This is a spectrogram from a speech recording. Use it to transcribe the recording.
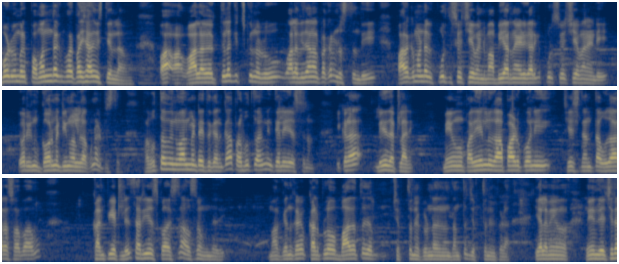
బోర్డు మెంబర్ వందకు పది శాతం ఇస్తే ఏం లాభం? వాళ్ళ వ్యక్తులకు ఇచ్చుకున్నారు. వాళ్ళ విధానాల ప్రకారం నడుస్తుంది. పాలక మండలికి పూర్తి స్వేచ్ఛ ఇవ్వండి. మా బీఆర్ నాయుడు గారికి పూర్తి స్వేచ్ఛ ఇవ్వనండి. ఎవరు ఇన్- గవర్నమెంట్ ఇన్వాల్వ్ కాకుండా నడిపిస్తారు. ప్రభుత్వం ఇన్వాల్వ్మెంట్ అయితే కనుక ప్రభుత్వాన్ని మేము తెలియజేస్తున్నాం. ఇక్కడ లేదు అట్లా అని మేము పదేళ్ళు కాపాడుకొని చేసినంత ఉదార స్వభావం కనిపించట్లేదు సరి చేసుకోవాల్సిన అవసరం ఉంది అది. మాకు ఎందుకంటే కడుపులో బాధతో చెప్తున్నాం ఇక్కడ ఉన్నదంతా చెప్తున్నాం ఇక్కడ. ఇలా మేము మేము తెచ్చిన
